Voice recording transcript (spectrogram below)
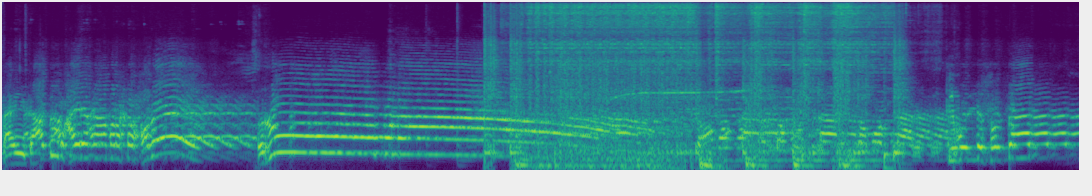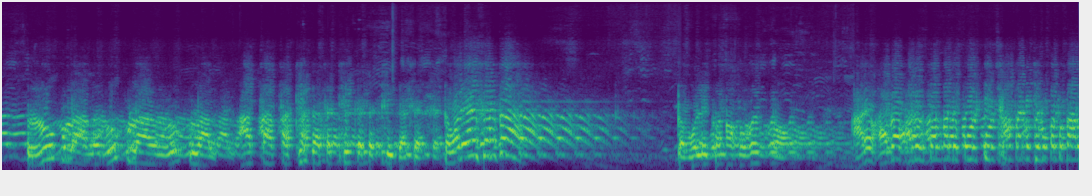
তাই দাদু নাম রাখা হবে কি বলছো সর্দার? রূপলাল রূপলাল রূপলাল। আচ্ছা আচ্ছা ঠিক আছে ঠিক আছে ঠিক আছে। তো বলে সর্দার, তো বলি কোনো হবে। আরে হবে ভালো তোমাদের পোল্ট্রি ছাতা নিচে কত তার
